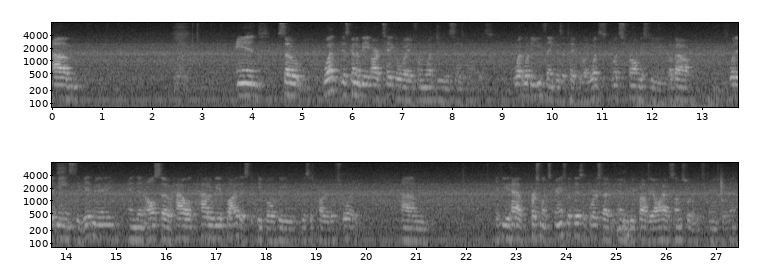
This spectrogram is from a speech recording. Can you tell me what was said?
Um, and so, what is going to be our takeaway from what Jesus says about this? What, what do you think is a takeaway? What's, what's strongest to you about what it means to get married, and then also how, how do we apply this to people who this is part of their story? Um, if you have personal experience with this, of course, that, and we probably all have some sort of experience with it,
